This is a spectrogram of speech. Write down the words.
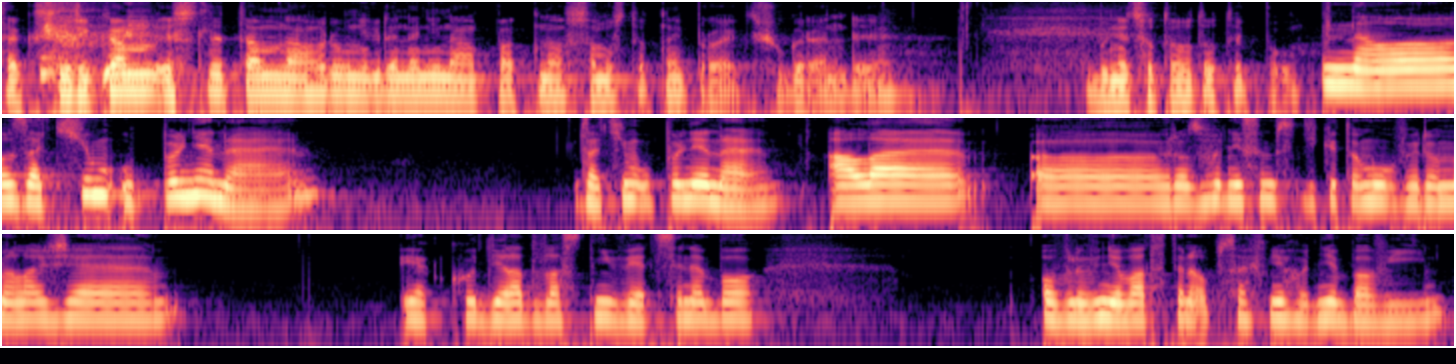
tak si říkám, jestli tam náhodou někde není nápad na samostatný projekt Sugar Andy, nebo něco tohoto typu. No, zatím úplně ne. Zatím úplně ne, ale uh, rozhodně jsem si díky tomu uvědomila, že jako dělat vlastní věci nebo ovlivňovat ten obsah mě hodně baví,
